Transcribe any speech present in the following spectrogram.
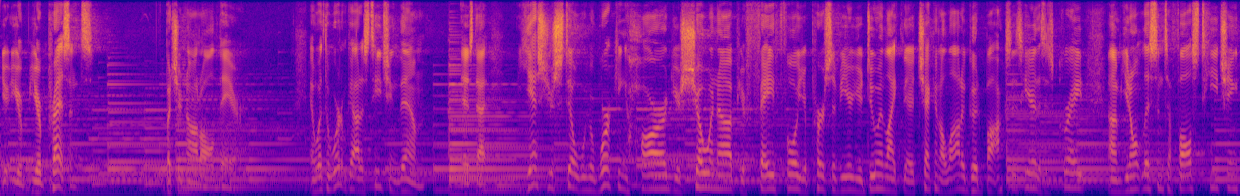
You're, you're, you're present, but you're not all there. And what the Word of God is teaching them is that yes, you're still you're working hard, you're showing up, you're faithful, you're persevere, you're doing like you're checking a lot of good boxes here. This is great. Um, you don't listen to false teaching,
